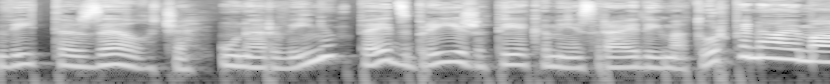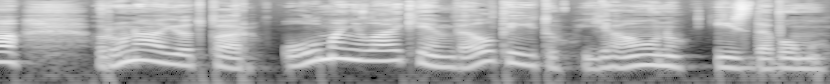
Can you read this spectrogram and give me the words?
Vita Zelče, un ar viņu pēc brīža tiekamies raidījumā turpinājumā, runājot par ulmaņa laikiem veltītu jaunu izdevumu.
